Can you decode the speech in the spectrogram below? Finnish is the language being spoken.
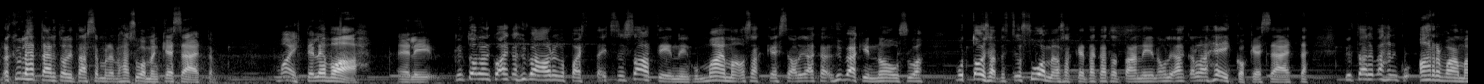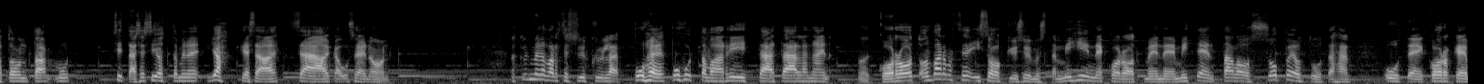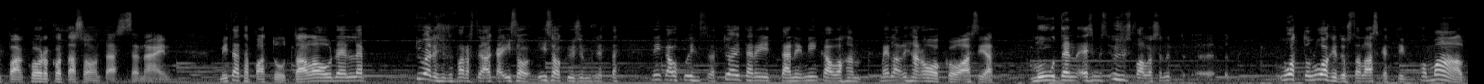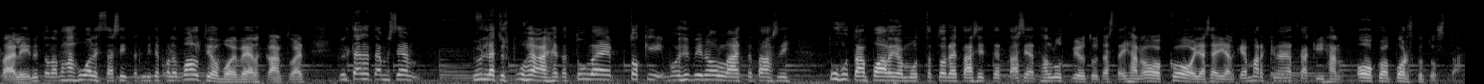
No kyllähän tämä nyt oli taas semmoinen vähän Suomen kesä, että vaihtelevaa. Eli kyllä tuolla niin aika hyvä aurinkopaistetta. Itse asiassa saatiin niin kuin maailman osakkeissa oli aika hyväkin nousua, mutta toisaalta jos Suomen osakkeita katsotaan, niin oli aika lailla heikko kesä. Että kyllä tämä oli vähän niin kuin arvaamatonta, mutta sitä se sijoittaminen ja kesä, sää aika usein on. No kyllä meillä varmasti kyllä puhe, puhuttavaa riittää täällä näin. Noin korot on varmasti se iso kysymys, että mihin ne korot menee, miten talous sopeutuu tähän uuteen korkeampaan korkotasoon tässä näin. Mitä tapahtuu taloudelle? Työllisyys on varmasti aika iso, iso kysymys, että niin kauan kuin ihmisillä töitä riittää, niin niin kauanhan meillä on ihan ok asiat. Muuten esimerkiksi Yhdysvalloissa nyt luottoluokitusta laskettiin koko maalta, eli nyt ollaan vähän huolissaan siitä, että miten paljon valtio voi velkaantua. Et kyllä täällä tämmöisiä yllätyspuheaiheita tulee. Toki voi hyvin olla, että taas niin puhutaan paljon, mutta todetaan sitten, että asiathan lutviutuu tästä ihan ok ja sen jälkeen markkina jatkaakin ihan ok porskutusta.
